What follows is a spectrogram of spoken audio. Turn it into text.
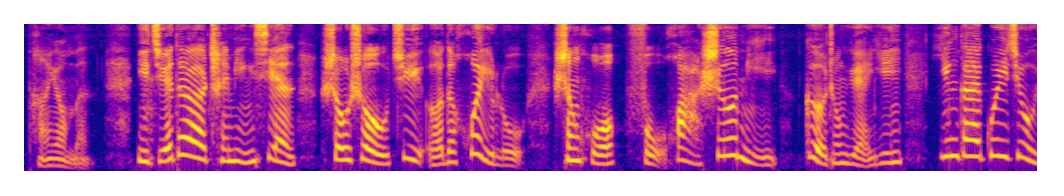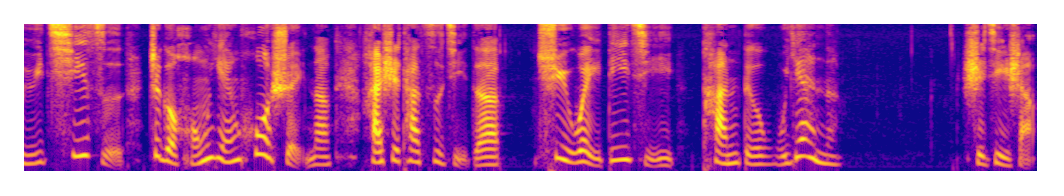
朋友们，你觉得陈明宪收受巨额的贿赂，生活腐化奢靡，各种原因应该归咎于妻子这个红颜祸水呢，还是他自己的趣味低级、贪得无厌呢？实际上，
